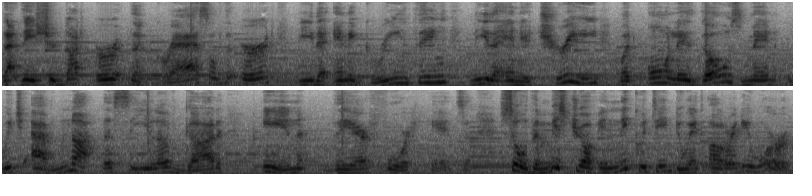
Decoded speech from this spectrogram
that they should not hurt the grass of the earth, neither any green thing, neither any tree, but only those men which have not the seal of God in their foreheads. So the mystery of iniquity do it already work,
